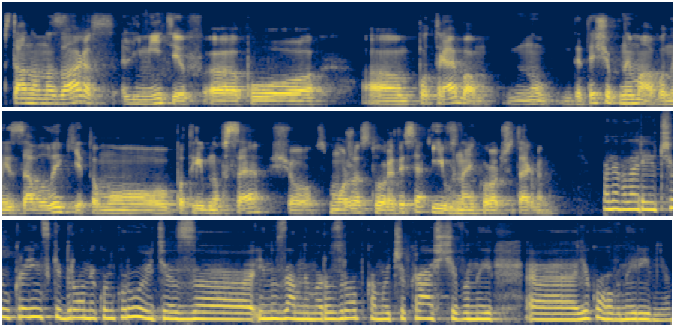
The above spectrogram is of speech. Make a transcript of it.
Станом на зараз лімітів е, по е, потребам ну не те, щоб нема, вони завеликі, тому потрібно все, що зможе створитися, і в найкоротші терміни. Пане Валерію, чи українські дрони конкурують з е, іноземними розробками, чи краще вони е, якого вони рівня?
